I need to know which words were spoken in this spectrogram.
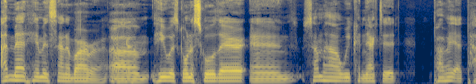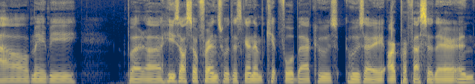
I met him in Santa Barbara. Okay. Um, he was going to school there, and somehow we connected. Probably at Powell, maybe. But uh, he's also friends with this guy named Kip Fulbeck, who's who's a art professor there, and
